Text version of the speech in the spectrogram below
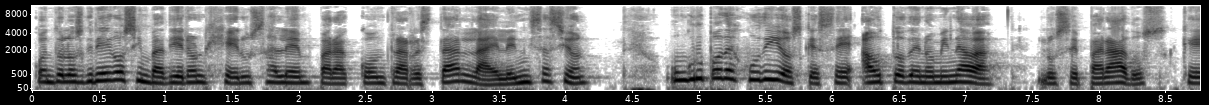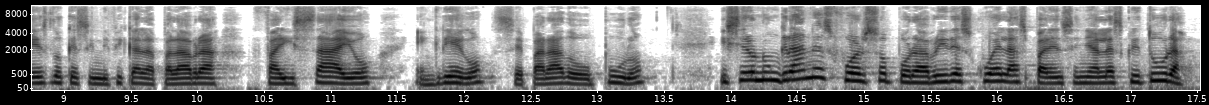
cuando los griegos invadieron Jerusalén para contrarrestar la helenización. Un grupo de judíos que se autodenominaba los separados, que es lo que significa la palabra fariseo, en griego, separado o puro, hicieron un gran esfuerzo por abrir escuelas para enseñar la escritura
